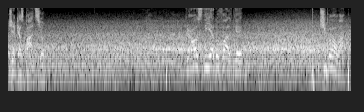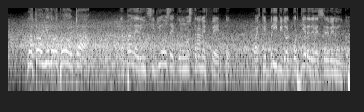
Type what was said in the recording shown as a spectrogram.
Cerca spazio. Cross di Iago Falche. Ci prova. La toglie dalla porta. La palla era insidiosa e con uno strano effetto. Qualche brivido al portiere deve essere venuto.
